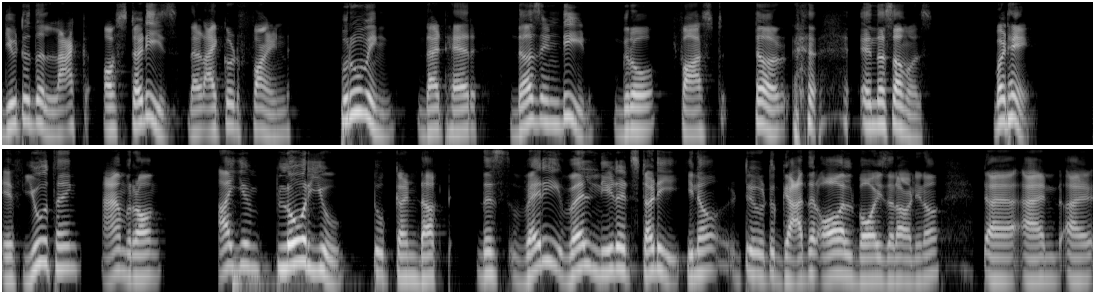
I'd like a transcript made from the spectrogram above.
due to the lack of studies that I could find proving that hair does indeed grow faster in the summers. But hey, if you think I'm wrong, I implore you to conduct this very well needed study, you know, to to gather all boys around, you know, uh, and uh,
